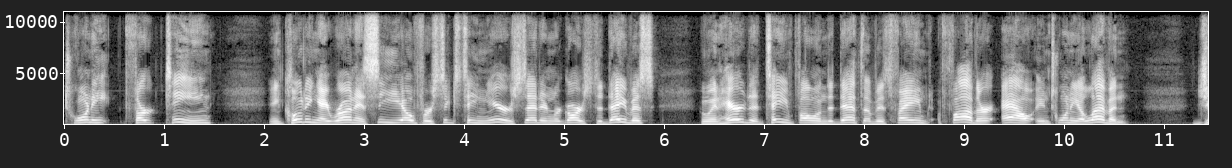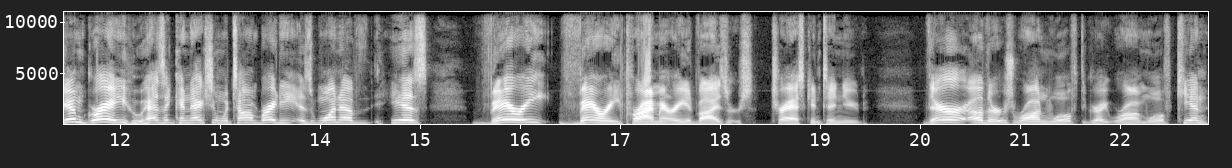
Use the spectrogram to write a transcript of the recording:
2013, including a run as CEO for 16 years, said in regards to Davis, who inherited the team following the death of his famed father, Al, in 2011. Jim Gray, who has a connection with Tom Brady, is one of his very, very primary advisors, Trask continued. There are others, Ron Wolf, the great Ron Wolf, Ken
